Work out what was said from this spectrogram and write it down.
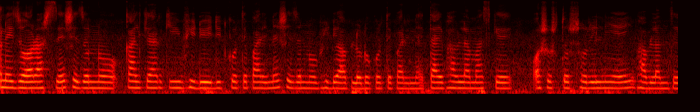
অনেক জ্বর আসছে, সেজন্য কালকে আর কি ভিডিও এডিট করতে পারি না সেজন্য ভিডিও আপলোডও করতে পারি না তাই ভাবলাম আজকে অসুস্থ শরীর নিয়েই ভাবলাম যে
